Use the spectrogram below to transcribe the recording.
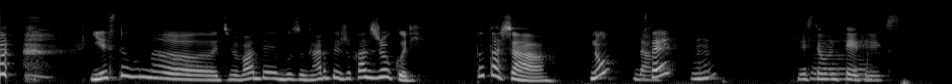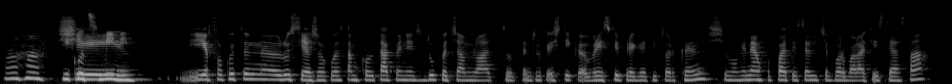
este un uh, ceva de buzunar de jucat jocuri. Tot așa, nu? Da. Stai? Mhm. Este un Uh, Tetris. Aha, micuț, Și mini. E făcut în Rusia jocul ăsta, am căutat pe net după ce am luat, pentru că știi că vrei să fii pregătit oricând și mă gândeam că poate se aduce vorba la chestia asta.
